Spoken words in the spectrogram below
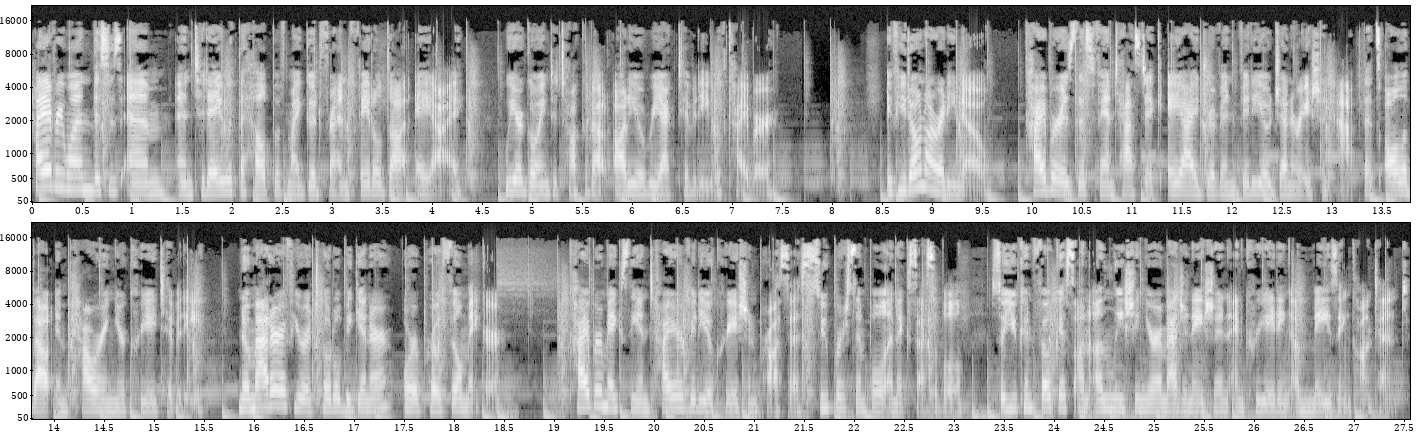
Hi everyone, this is Em, and today, with the help of my good friend Fatal.ai, we are going to talk about audio reactivity with Kaiber. If you don't already know, Kaiber is this fantastic AI driven video generation app that's all about empowering your creativity, no matter if you're a total beginner or a pro filmmaker. Kaiber makes the entire video creation process super simple and accessible, so you can focus on unleashing your imagination and creating amazing content.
